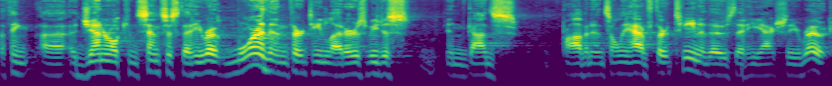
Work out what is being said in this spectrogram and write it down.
I think, uh, a general consensus that he wrote more than 13 letters. We just, in God's providence, only have 13 of those that he actually wrote.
